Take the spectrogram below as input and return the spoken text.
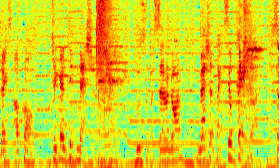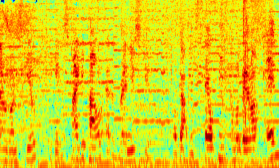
Next, I'll call Gigantic Masher. Boosted by Saragon, Masher attacks your Vanguard. Saragon skill, he gains 5k power and a brand new skill. I'll guard with Stealthy Amabera and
